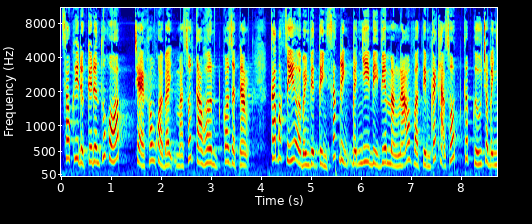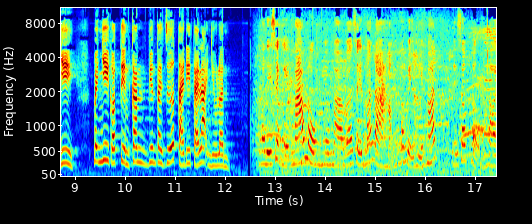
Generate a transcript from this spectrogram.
Sau khi được kê đơn thuốc hô hấp, trẻ không khỏi bệnh mà sốt cao hơn, co giật nặng. Các bác sĩ ở bệnh viện tỉnh xác định bệnh nhi bị viêm màng não và tìm cách hạ sốt, cấp cứu cho bệnh nhi. Bệnh nhi có tiền căn, viêm tai giữa tái đi tái lại nhiều lần. Nó đi xét nghiệm máu luôn nhưng mà bác sĩ nói là không có bị gì hết, đi sốt thượng thôi.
